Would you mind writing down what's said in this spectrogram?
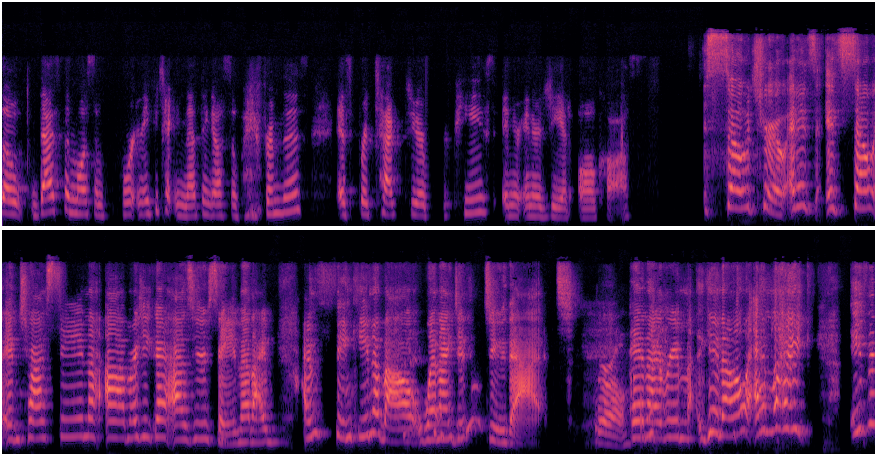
So that's the most important if you take nothing else away from this is protect your peace and your energy at all costs. So true. And it's it's so interesting uh, martika as you're saying that i'm i'm thinking about when i didn't do that girl. And I rem, you know, and like even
